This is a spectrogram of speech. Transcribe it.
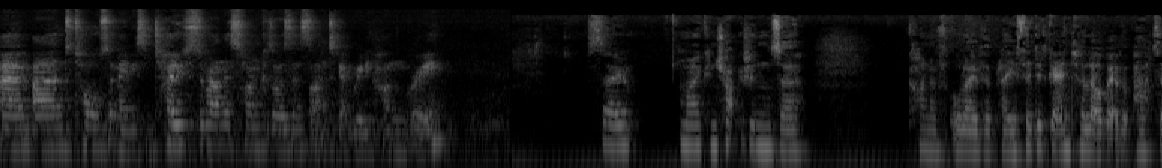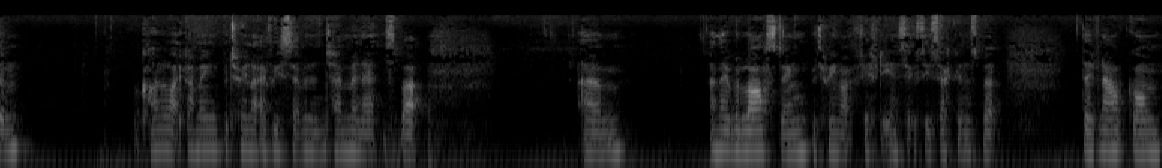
Um, and Tom also made me some toast around this time because I was then starting to get really hungry. So my contractions are kind of all over the place. They did get into a little bit of a pattern kind of like coming between like every seven and ten minutes, but um, and they were lasting between like 50 and 60 seconds, but they've now gone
